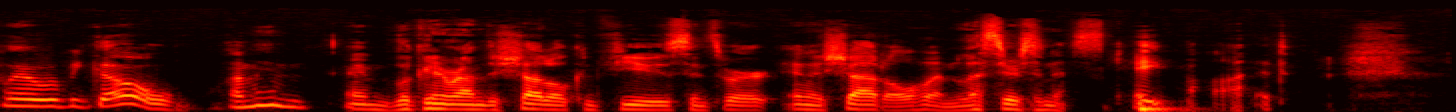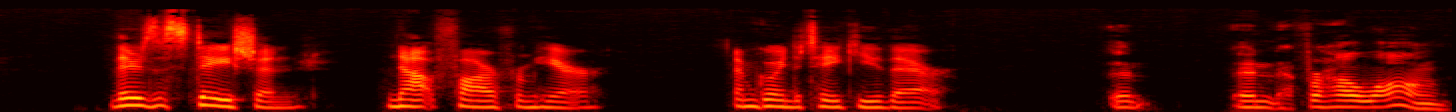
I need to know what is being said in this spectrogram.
Where would we go? I mean, I'm looking around the shuttle confused since we're in a shuttle, unless there's an escape pod. There's a station not far from here. I'm going to take you there. And, and for how long?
